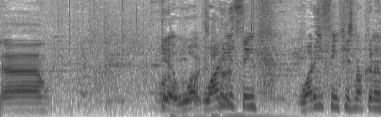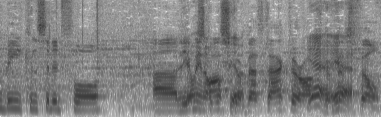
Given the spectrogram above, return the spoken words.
Uh, um, yeah, wh- looks why do you think? Why do you think he's not going to be considered for uh, the you mean Oscar this Oscar? Best Actor or Oscar Yeah, Best. Film?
